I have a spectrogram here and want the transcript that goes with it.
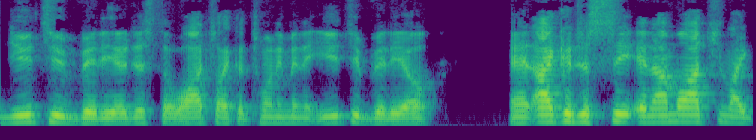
YouTube video just to watch like a 20 minute YouTube video. And I could just see, and I'm watching like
